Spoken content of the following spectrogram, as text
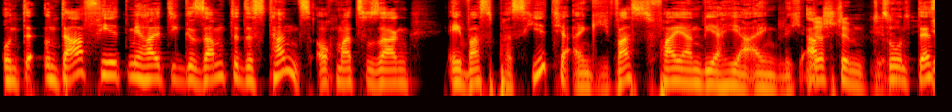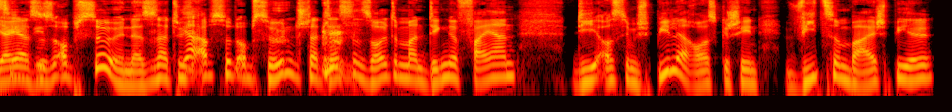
Und, und da fehlt mir halt die gesamte Distanz, auch mal zu sagen, ey, was passiert hier eigentlich? Was feiern wir hier eigentlich ab? Das stimmt. So, und ja, deswegen ja, es ist obszön. Das ist natürlich Ja. absolut obszön. Stattdessen sollte man Dinge feiern, die aus dem Spiel heraus geschehen, wie zum Beispiel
